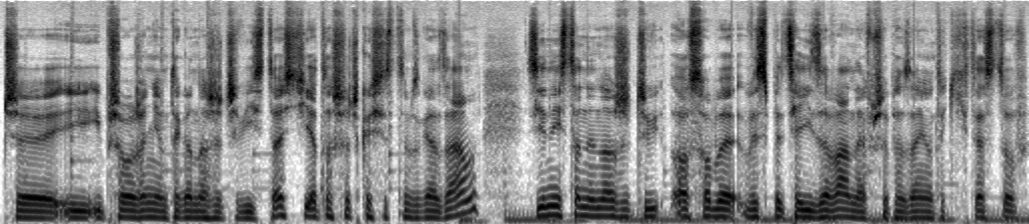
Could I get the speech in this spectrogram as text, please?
czy i, i przełożeniem tego na rzeczywistość. Ja troszeczkę się z tym zgadzam. Z jednej strony no, rzeczy, osoby wyspecjalizowane w przeprowadzaniu takich testów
